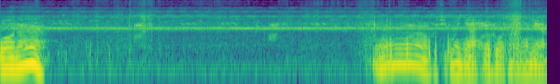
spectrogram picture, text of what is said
บ่นะอ้าวก็สิมาใหญ่เอาโดดมาแมน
